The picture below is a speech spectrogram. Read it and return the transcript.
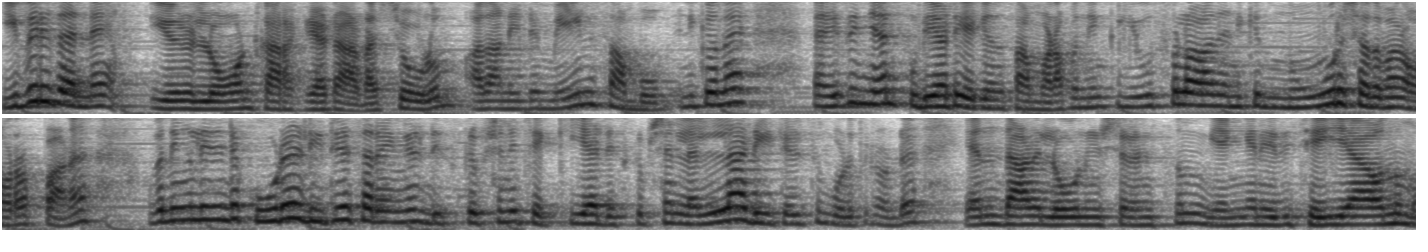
ഇവർ തന്നെ ഈ ഒരു ലോൺ കറക്റ്റായിട്ട് അടച്ചോളും. അതാണ് ഇതിന്റെ മെയിൻ സംഭവം. എനിക്കൊന്ന് ഇത് ഞാൻ പുതിയതായിട്ട് കേൾക്കുന്ന സംഭവമാണ്. അപ്പോൾ നിങ്ങൾക്ക് യൂസ്ഫുൾ ആവാൻ എനിക്ക് നൂറ് ശതമാനം ഉറപ്പാണ്. അപ്പോൾ നിങ്ങൾ ഇതിന്റെ കൂടുതൽ ഡീറ്റെയിൽസ് അറിയെങ്കിൽ ഡിസ്ക്രിപ്ഷനിൽ ചെക്ക് ചെയ്യുക. ഡിസ്ക്രിപ്ഷനിൽ എല്ലാ ഡീറ്റെയിൽസും കൊടുത്തിട്ടുണ്ട്. എന്താണ് ലോൺ ഇൻഷുറൻസും എങ്ങനെ ഇത് ചെയ്യാവുന്നതും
